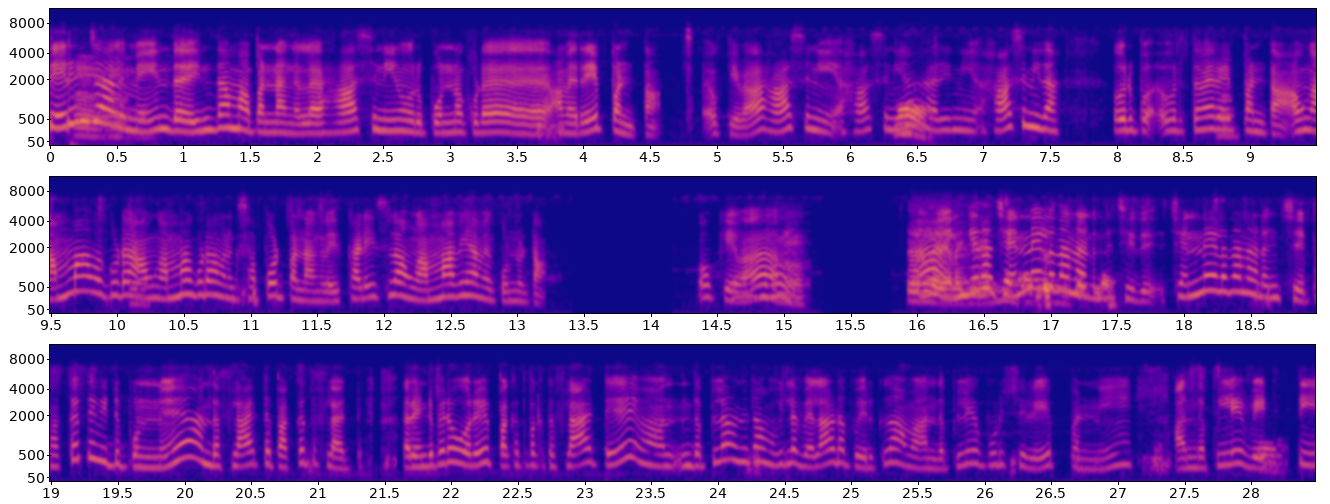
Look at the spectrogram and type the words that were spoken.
தெரிஞ்சாலுமே இந்த இந்த அம்மா பண்ணாங்கல்ல ஹாசினின்னு ஒரு பொண்ணை கூட அவன் ரேப் பண்ணிட்டான். ஓகேவா? ஹாசினி ஹாசினியா ஹரிணி ஹாசினி தான். ஒரு ஒருத்தவன் ரேப் பண்ணிட்டான். அவங்க அம்மாவை கூட அவங்க அம்மா கூட அவனுக்கு சப்போர்ட் பண்ணாங்களே. கடைசியில அவங்க அம்மாவே அவன் கொன்னுட்டான். ஓகேவா இங்கதான் சென்னையில தான் நடந்துச்சு இது. சென்னையில தான் நடந்துச்சு. பக்கத்து வீட்டு பொண்ணு அந்த பிளாட் பக்கத்து பிளாட் ரெண்டு பேரும் ஒரே பக்கத்து பக்கத்து பிளாட் இந்த பிள்ளை வந்துட்டு அவங்க வீட்ல விளையாட போயிருக்கு. அவன் அந்த பிள்ளைய புடிச்சு ரேப் பண்ணி அந்த பிள்ளைய வெட்டி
